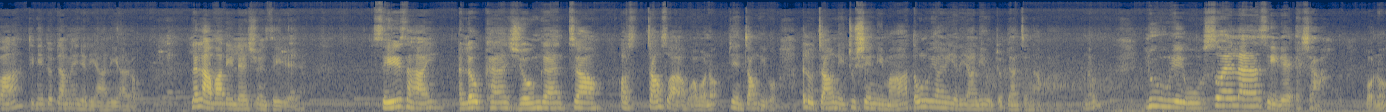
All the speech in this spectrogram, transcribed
ပါဒီနေ့ပြောပြမယ့်ရရာလေးကတော့လက်လာမလေးလဲရွှင်စေတယ်ဈေးဆိုင်အလောက်ခန်းရုံးခန်းကျောင်းအော်ကျောင်းဆိုတာဟိုပါဗောနော်ပြင်ကျောင်းနေပေါ့အဲ့လိုကျောင်းနေကျူရှင်နေမှာသုံးလို့ရတဲ့ရရာလေးကိုပြောပြချင်တာပါနော်လူတွေကိုဆွဲလန်းစေတဲ့အရာ ပေါ့နော်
